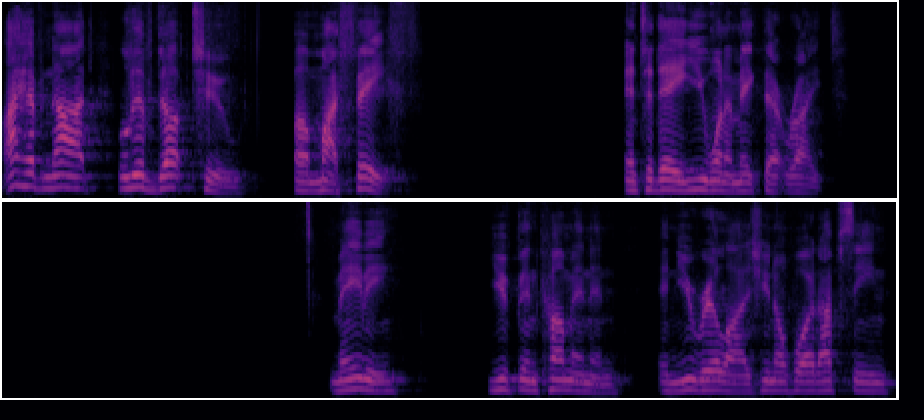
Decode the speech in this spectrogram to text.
I have not lived up to uh, my faith. And today you want to make that right. Maybe you've been coming and, and you realize, you know what, I've seen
